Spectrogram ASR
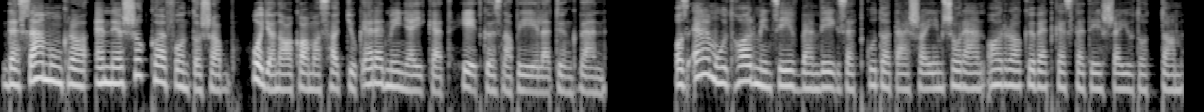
de számunkra ennél sokkal fontosabb, hogyan alkalmazhatjuk eredményeiket hétköznapi életünkben. Az elmúlt harminc évben végzett kutatásaim során arra a következtetésre jutottam,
